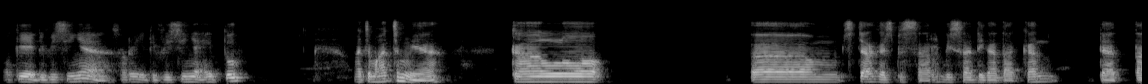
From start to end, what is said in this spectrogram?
Oke, divisinya, sorry, divisinya itu macam-macam ya. Kalau um, secara garis besar bisa dikatakan data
